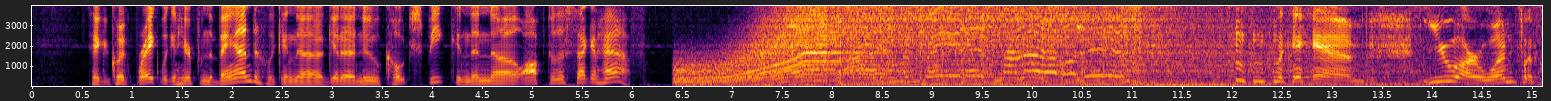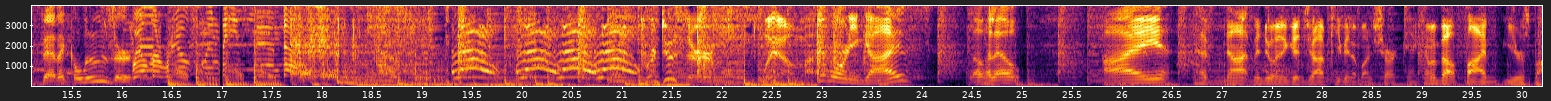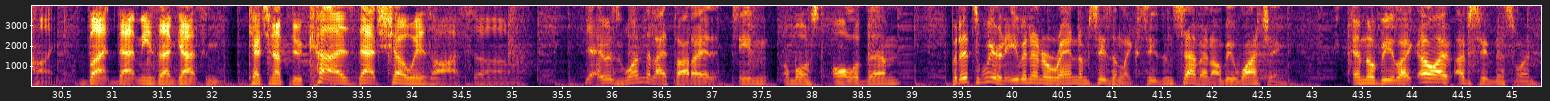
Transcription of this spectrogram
Take a quick break. We can hear from the band. We can uh, get a new coach speak, and then uh, off to the second half. Man, you are one pathetic loser. Will the real Slim B stand up? Hello! Hello! Hello! Hello! Producer Slim. Good morning, guys. Hello, hello. I have not been doing a good job keeping up on Shark Tank. I'm about five years behind. But that means I've got some catching up to do because that show is awesome. Yeah, it was one that I thought I had seen almost all of them. But it's weird, even in a random season, like season seven, I'll be watching, and they'll be like, "Oh, I've, I've seen this one,"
